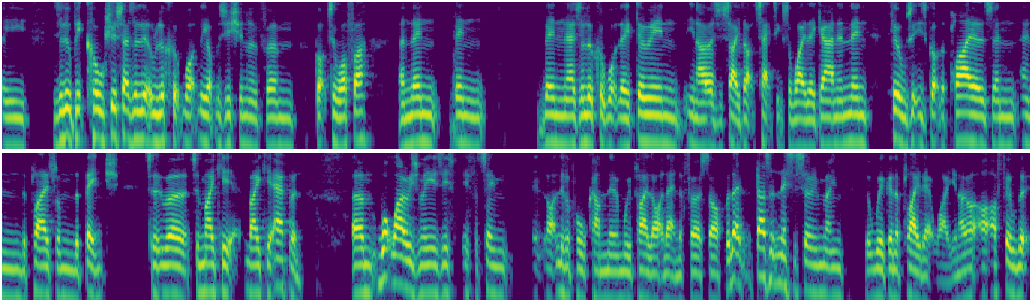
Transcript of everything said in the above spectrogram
he is a little bit cautious, has a little look at what the opposition have um, got to offer, and then then then has a look at what they're doing, you know, as you say, like tactics, the way they're going, and then feels that he's got the players and and the players from the bench to uh, to make it make it happen. Um, what worries me is if if a team like Liverpool come there and we play like that in the first half, but that doesn't necessarily mean that we're going to play that way. You know, I, I feel that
